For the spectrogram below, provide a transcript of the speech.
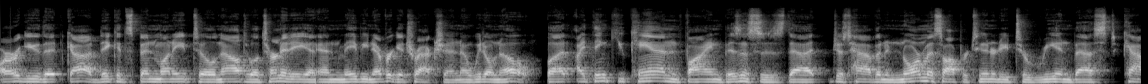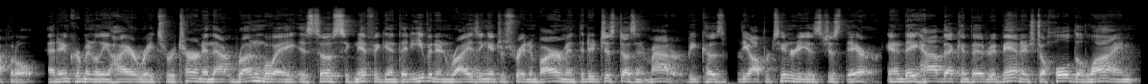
argue that God, they could spend money till now till eternity and maybe never get traction, and we don't know. But I think you can find businesses that just have an enormous opportunity to reinvest capital at incrementally higher rates of return, and that runway is so significant that even in rising interest rate environment, that it just doesn't matter because the opportunity is just there, and they have that competitive advantage to hold the line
